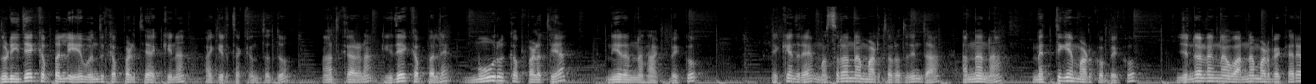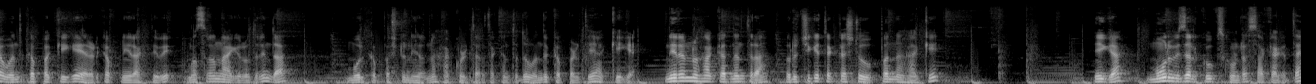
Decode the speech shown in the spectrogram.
ನೋಡಿ, ಇದೇ ಕಪ್ಪಲ್ಲಿ ಒಂದು ಕಪ್ ಅಳತೆಯ ಅಕ್ಕಿನ ಹಾಕಿರ್ತಕ್ಕಂಥದ್ದು ಆದ ಕಾರಣ ಇದೇ ಕಪ್ಪಲ್ಲೇ ಮೂರು ಕಪ್ ಅಳತೆಯ ನೀರನ್ನು ಹಾಕಬೇಕು. ಏಕೆಂದರೆ ಮೊಸರನ್ನ ಮಾಡ್ತಾ ಇರೋದ್ರಿಂದ ಅನ್ನನ ಮೆತ್ತಗೆ ಮಾಡ್ಕೋಬೇಕು. ಜನರಲ್ ಆಗಿ ನಾವು ಅನ್ನ ಮಾಡಬೇಕಾದ್ರೆ ಒಂದು ಕಪ್ ಅಕ್ಕಿಗೆ ಎರಡು ಕಪ್ ನೀರು ಹಾಕ್ತೀವಿ. ಮೊಸರನ್ನ ಆಗಿರೋದ್ರಿಂದ ಮೂರು ಕಪ್ಪಷ್ಟು ನೀರನ್ನು ಹಾಕ್ಕೊಳ್ತಾ ಇರ್ತಕ್ಕಂಥದ್ದು ಒಂದು ಕಪ್ ಅಳತೆಯ ಅಕ್ಕಿಗೆ. ನೀರನ್ನು ಹಾಕಾದ ನಂತರ ರುಚಿಗೆ ತಕ್ಕಷ್ಟು ಉಪ್ಪನ್ನು ಹಾಕಿ ಈಗ ಮೂರು ವಿಸಲ್ ಕೂಗಿಸ್ಕೊಂಡ್ರೆ ಸಾಕಾಗುತ್ತೆ.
